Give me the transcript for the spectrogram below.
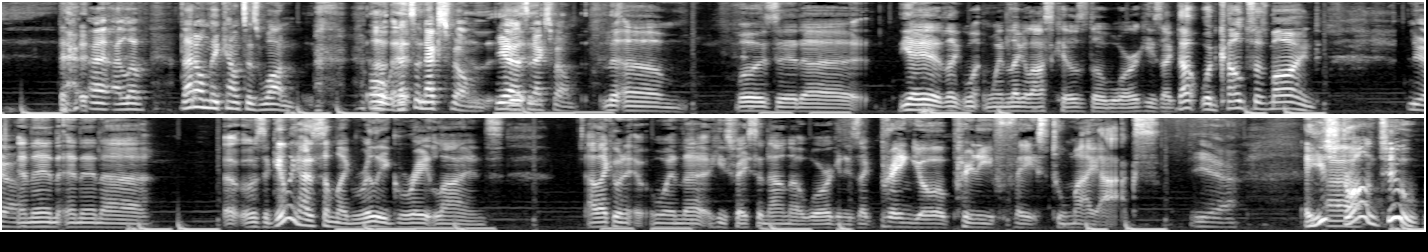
I, I love that. Only counts as one. oh, that's the next film. Yeah, that's the next film. The, um, what was it? Uh, yeah, yeah, like when, when Legolas kills the warg, he's like, "That one counts as mine." Yeah, And then and then uh, uh Gimli has some like really great lines. I like when it, when uh, he's facing down the warg and he's like, "Bring your pretty face to my axe." yeah, And he's strong too.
